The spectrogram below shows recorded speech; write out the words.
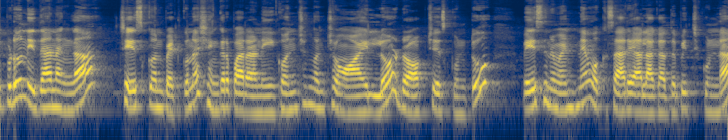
ఇప్పుడు నిదానంగా చేసుకొని పెట్టుకున్న శంకరపారాన్ని కొంచెం కొంచెం ఆయిల్లో డ్రాప్ చేసుకుంటూ వేసిన వెంటనే ఒకసారి అలా కదిపించకుండా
